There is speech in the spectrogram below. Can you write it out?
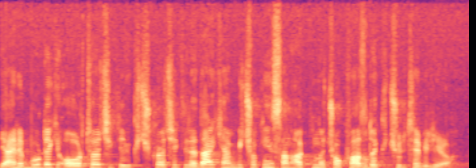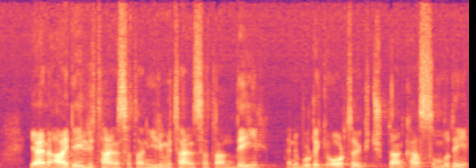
Yani buradaki orta ölçekli ve küçük ölçekli de derken birçok insan aklında çok fazla da küçültebiliyor. Yani ayda 50 tane satan, 20 tane satan değil. Hani buradaki orta ve küçükten kastım bu değil.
